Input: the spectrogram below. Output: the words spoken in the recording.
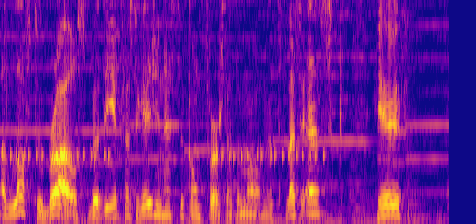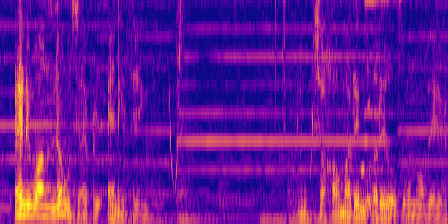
I'd love to browse, but the investigation has to come first at the moment. Let's ask here if anyone knows every, anything. Ik zag allemaal riddel- Riddleton alweer.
